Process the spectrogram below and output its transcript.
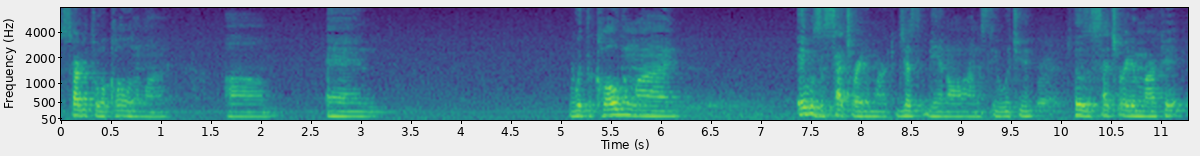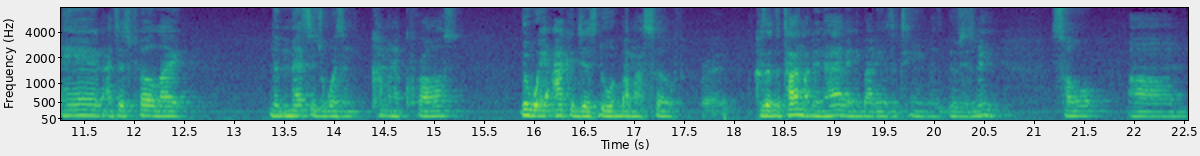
Started through a clothing line. Um, and with the clothing line, it was a saturated market, just to be in all honesty with you. Right. It was a saturated market, and I just felt like the message wasn't coming across the way I could just do it by myself Right. because at the time I didn't have anybody as a team. It was just me. So um,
